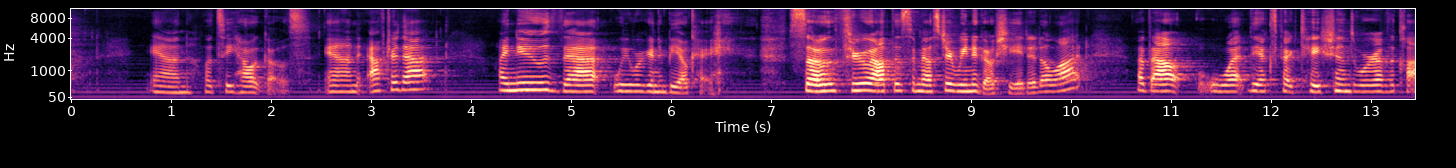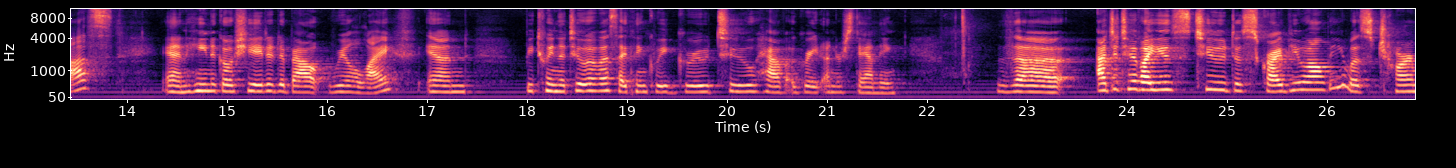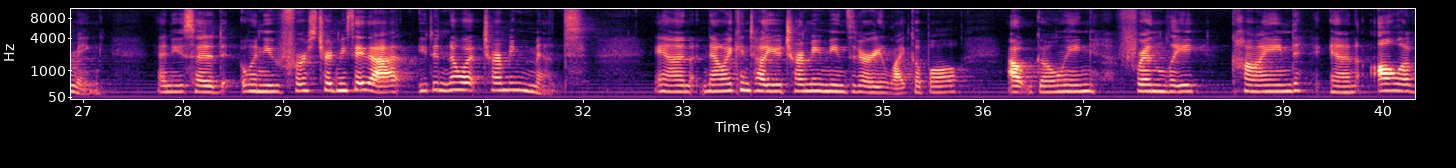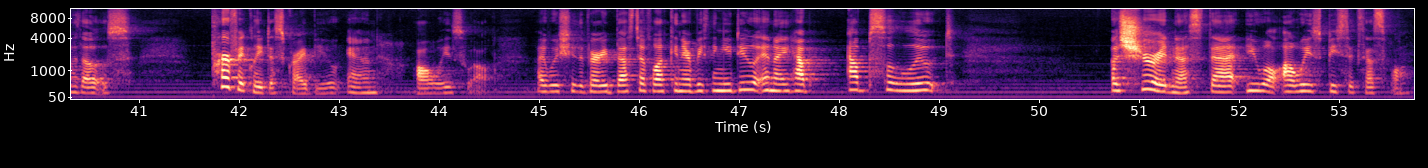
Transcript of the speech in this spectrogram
and let's see how it goes. And after that, I knew that we were going to be okay. so throughout the semester, we negotiated a lot about what the expectations were of the class, and he negotiated about real life. And between the two of us, I think we grew to have a great understanding. The adjective I used to describe you, Ali, was charming. And you said, when you first heard me say that, you didn't know what charming meant. And now I can tell you charming means very likable, outgoing, friendly, kind, and all of those perfectly describe you and always will. I wish you the very best of luck in everything you do, and I have absolute assuredness that you will always be successful.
